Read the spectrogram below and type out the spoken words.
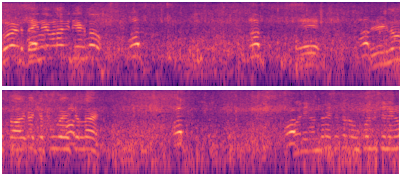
गुड देने वाला भी देख लो देख लो तार का चप्पू वही चल रहा है। और अंदर ऐसे चल रहा ऊपर भी चलेगा।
